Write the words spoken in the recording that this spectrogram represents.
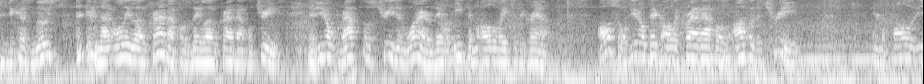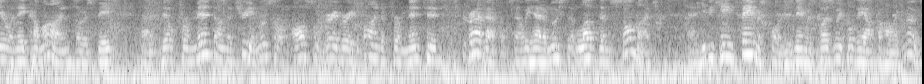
is because moose not only love crab apples, they love crab apple trees. And if you don't wrap those trees in wire, they will eat them all the way to the ground. Also, if you don't pick all the crab apples off of the tree in the fall of the year when they come on, so to speak, uh, they'll ferment on the tree. And moose are also very, very fond of fermented crab apples. Now, we had a moose that loved them so much, and he became famous for it. His name was Buzzwinkle the Alcoholic Moose.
